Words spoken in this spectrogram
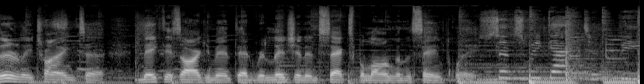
Literally trying to make this argument that religion and sex belong on the same plane. Since we got to be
